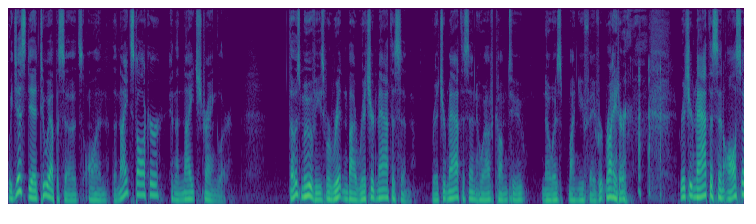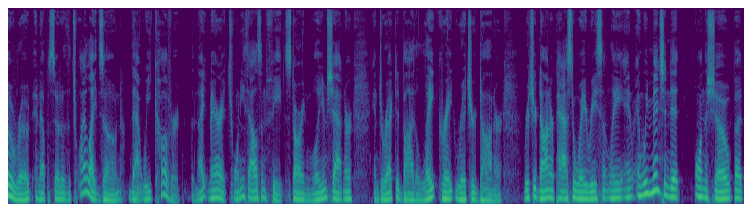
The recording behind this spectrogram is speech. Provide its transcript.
we just did two episodes on The Night Stalker and The Night Strangler. Those movies were written by Richard Matheson. Richard Matheson, who I've come to know as my new favorite writer. Richard Matheson also wrote an episode of The Twilight Zone that we covered, The Nightmare at 20,000 Feet, starring William Shatner and directed by the late, great Richard Donner. Richard Donner passed away recently, and, and we mentioned it on the show, but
